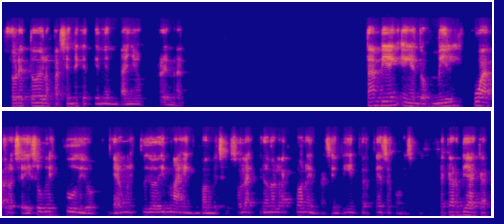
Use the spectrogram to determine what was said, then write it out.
sobre todo en los pacientes que tienen daño renal. También en el 2004 se hizo un estudio, ya un estudio de imagen, donde se usó la espironolactona en pacientes hipertensos con insuficiencia cardíaca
